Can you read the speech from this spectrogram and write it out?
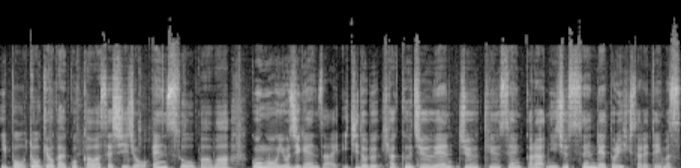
一方、東京外国為替市場円相場は午後4時現在1ドル110円19銭から20銭で取引されています。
